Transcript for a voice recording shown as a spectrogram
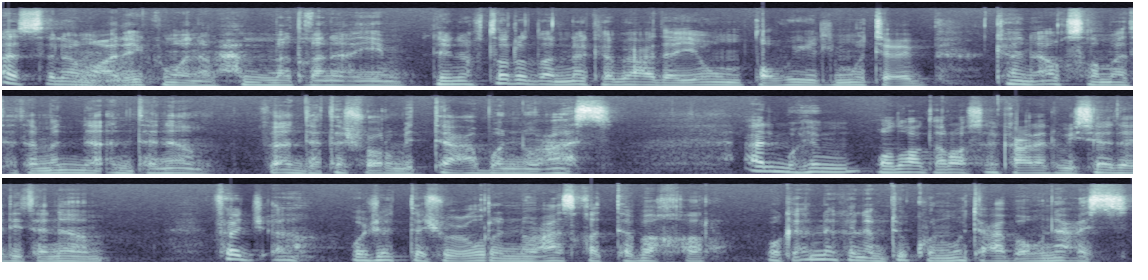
السلام عليكم أنا محمد غنايم. لنفترض أنك بعد يوم طويل متعب كان أقصى ما تتمنى أن تنام فأنت تشعر بالتعب والنعاس. المهم وضعت رأسك على الوسادة لتنام. فجأة وجدت شعور النعاس قد تبخر وكأنك لم تكن متعب أو نعس.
